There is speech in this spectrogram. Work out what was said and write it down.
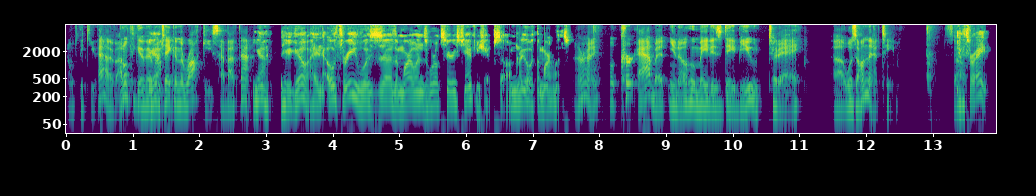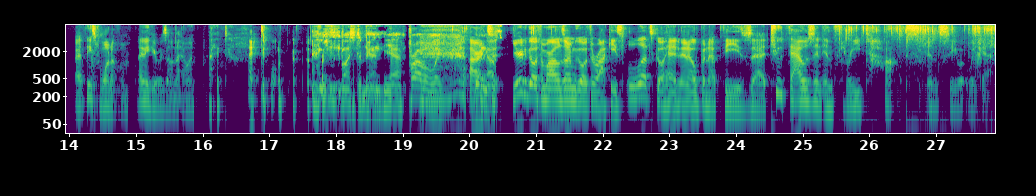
I don't think you have. I don't think I've ever Yeah. taken the Rockies. How about that? Yeah, there you go. And 03 was uh, the Marlins World Series championship, so I'm gonna go with the Marlins. All right. Well, Kurt Abbott, you know, who made his debut today, uh, was on that team. So That's right. at least one of them. I think he was on that one. I, I don't know. He must have been. Yeah, probably. All right, so you're going to go with the Marlins. I'm going to go with the Rockies. Let's go ahead and open up these uh, 2003 Topps and see what we get.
